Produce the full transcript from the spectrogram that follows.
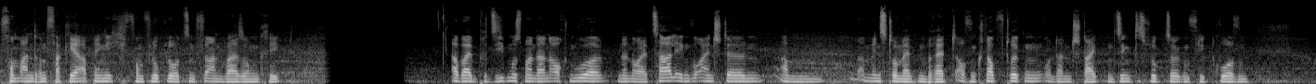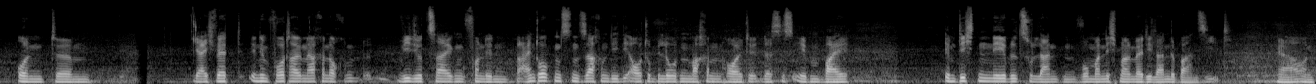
vom anderen Verkehr abhängig, vom Fluglotsen für Anweisungen kriegt. Aber im Prinzip muss man dann auch nur eine neue Zahl irgendwo einstellen, am, am Instrumentenbrett auf den Knopf drücken und dann steigt und sinkt das Flugzeug und fliegt Kurven. Und ähm, ja, ich werde in dem Vortrag nachher noch ein Video zeigen von den beeindruckendsten Sachen, die die Autopiloten machen heute. Das ist eben bei im dichten Nebel zu landen, wo man nicht mal mehr die Landebahn sieht. Ja, und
